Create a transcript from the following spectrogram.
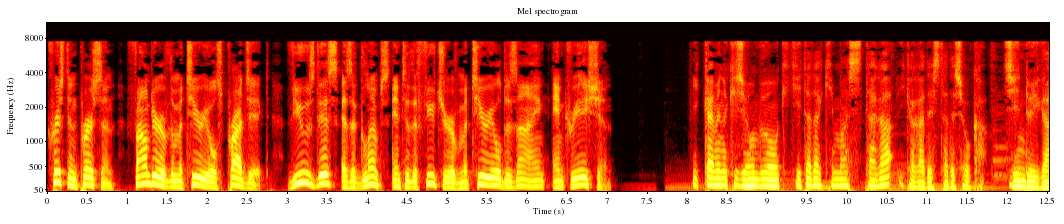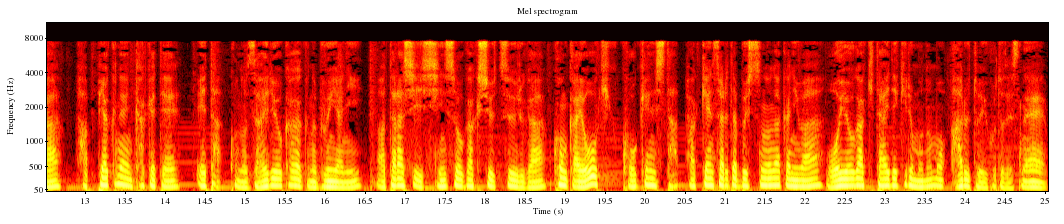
Kristen Person, founder of the Materials Project, views this as a glimpse into the future of material design and creation. 1回目の記事本文をお聞きいただきましたが、いかがでしたでしょうか人類が800年かけて得たこの材料科学の分野に新しい深層学習ツールが今回大きく貢献した発見された物質の中には応用が期待できるものもあるということですね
